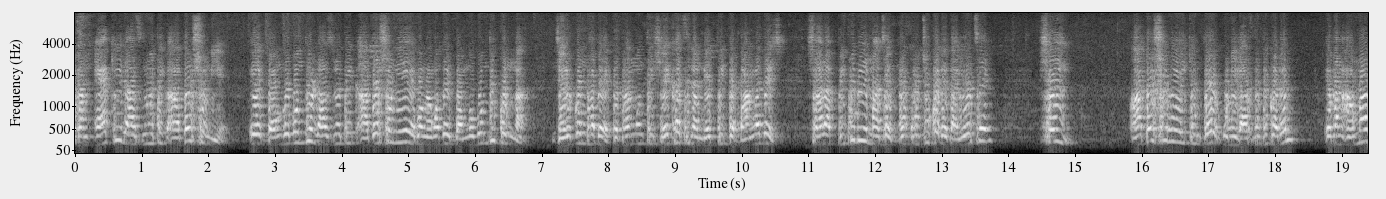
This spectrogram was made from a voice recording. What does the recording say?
এবং একই রাজনৈতিক আদর্শ নিয়ে এই বঙ্গবন্ধুর রাজনৈতিক আদর্শ নিয়ে এবং আমাদের বঙ্গবন্ধু কন্যা যেরকম ভাবে প্রধানমন্ত্রী শেখ হাসিনার নেতৃত্বে বাংলাদেশ সারা পৃথিবীর মাঝে বুক উঁচু করে দাঁড়িয়েছে, সেই আদর্শ নিয়েই কিন্তু উনি রাজনীতি করেন এবং আমার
